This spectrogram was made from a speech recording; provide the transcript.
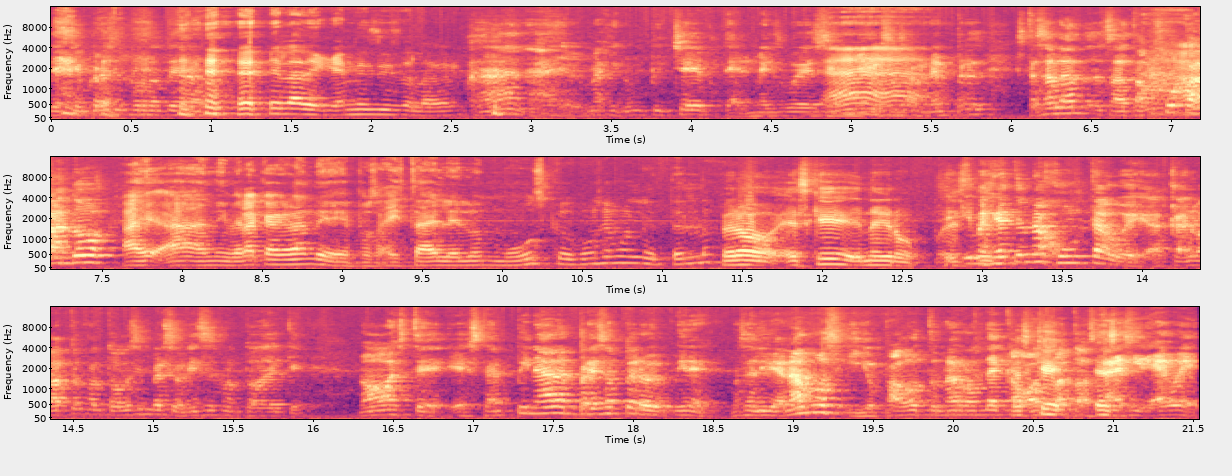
de qué empresa importante era? la de Génesis, a la verga. Ah, nah, yo me imagino un pinche Telmex, güey, Ah. o sea, empresa. Estás hablando, o sea, estamos Ah, comparando. A, a nivel acá grande, pues ahí está el Elon Musk, ¿o ¿cómo se llama el de Tesla? Pero es que, negro, este- Imagínate una junta, güey, acá el vato con todos los inversionistas, con todo de que, no, este, está empinada la empresa, pero mire, nos alivianamos y yo pago una ronda de cabos que para todos. es- decir, eh, güey.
